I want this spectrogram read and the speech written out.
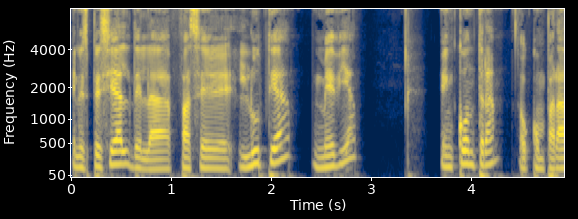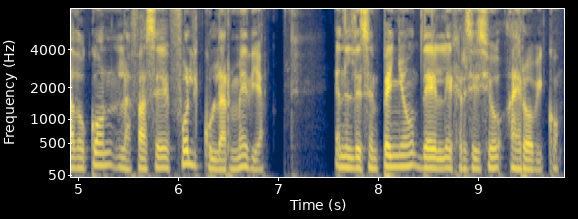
en especial de la fase lútea media, en contra o comparado con la fase folicular media, en el desempeño del ejercicio aeróbico.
